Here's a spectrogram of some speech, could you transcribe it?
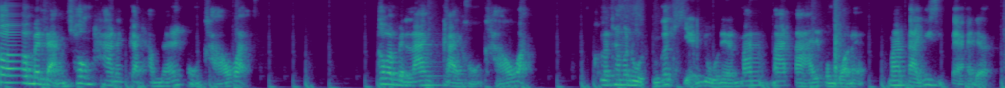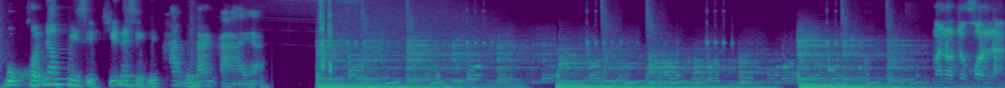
ก็เป็นแหล่งช่องทางในการทำงานของเขาอะ ก็มันเป็นร่างกายของเขาอะรัฐธรรมนูญมันก็เขียนอยู่เนี่ยมามาตราที่ผมบอกเนี่ยมาตรา28เนี่ยบุคคลย่อมมีสิทธิในเสรีภาพในร่างกายอะมนุษย์ทุกคนอะ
